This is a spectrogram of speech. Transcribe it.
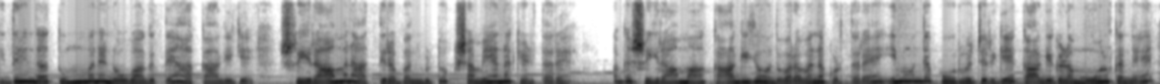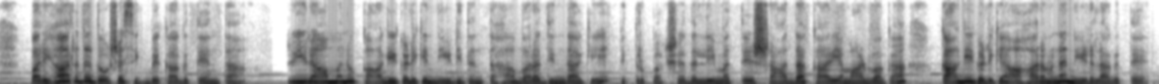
ಇದರಿಂದ ತುಂಬಾ ನೋವಾಗುತ್ತೆ ಆ ಕಾಗೆಗೆ. ಶ್ರೀರಾಮನ ಹತ್ತಿರ ಬಂದ್ಬಿಟ್ಟು ಕ್ಷಮೆಯನ್ನ ಕೇಳ್ತಾರೆ. ಆಗ ಶ್ರೀರಾಮ ಕಾಗೆಗೆ ಒಂದು ವರವನ್ನು ಕೊಡ್ತಾರೆ. ಇನ್ನು ಮುಂದೆ ಪೂರ್ವಜರಿಗೆ ಕಾಗೆಗಳ ಮೂಲಕನೇ ಪರಿಹಾರದ ದೋಷ ಸಿಗಬೇಕಾಗುತ್ತೆ ಅಂತ. ಶ್ರೀರಾಮನು ಕಾಗೆಗಳಿಗೆ ನೀಡಿದಂತಹ ವರದಿಂದಾಗಿ ಪಿತೃಪಕ್ಷದಲ್ಲಿ ಮತ್ತು ಶ್ರಾದ್ದ ಕಾರ್ಯ ಮಾಡುವಾಗ ಕಾಗೆಗಳಿಗೆ ಆಹಾರವನ್ನು ನೀಡಲಾಗುತ್ತೆ.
